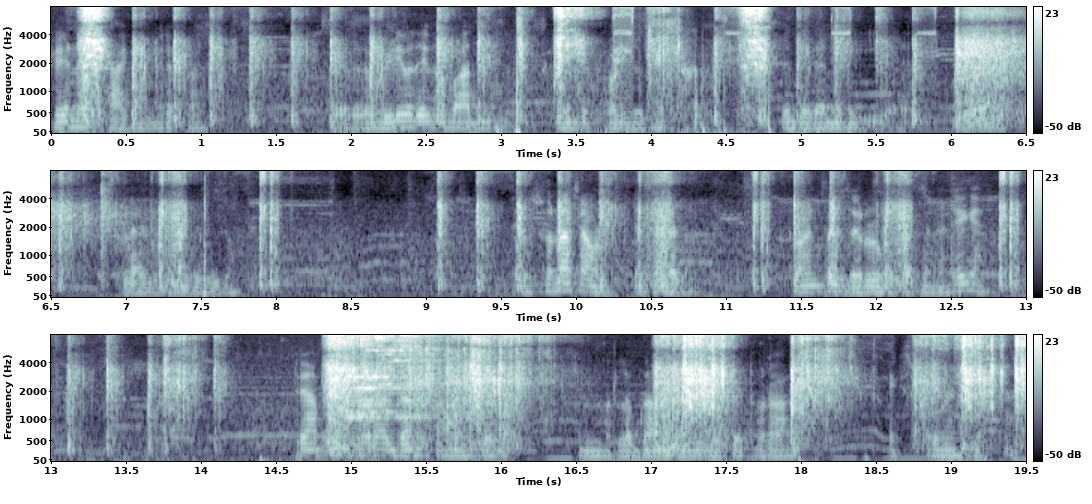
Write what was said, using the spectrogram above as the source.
ग्रेनेड आ गया मेरे पास? फिर वीडियो देखा बाद में स्क्रीन पर पड़ी हो फिर देखा, नहीं, ये फ्लैश बैग तो। सुना साउंड कैसा लगा? कमेंट पर ज़रूर बता देना ठीक है? तो यहाँ पे थोड़ा गन साउंड से मतलब गन साउंड लेके थोड़ा एक्सपेरिमेंट करते हैं।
